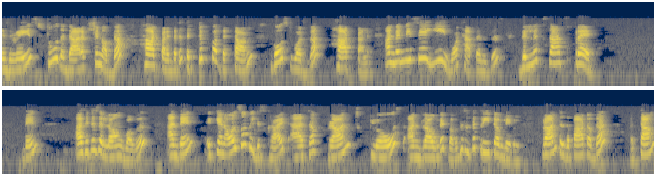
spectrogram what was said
is raised to the direction of the hard palate. That is the tip of the tongue goes towards the hard palate. And when we say E, what happens is the lips are spread. Then as it is a long vowel and then it can also be described as a front, close, unrounded vowel. This is the three term label. Front is the part of the uh, tongue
